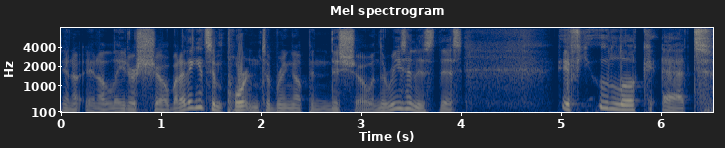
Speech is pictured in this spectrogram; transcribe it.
in, a, in a later show, but I think it's important to bring up in this show. And the reason is this if you look at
